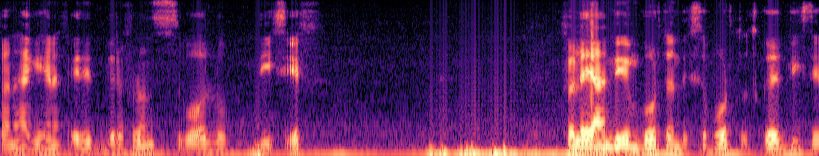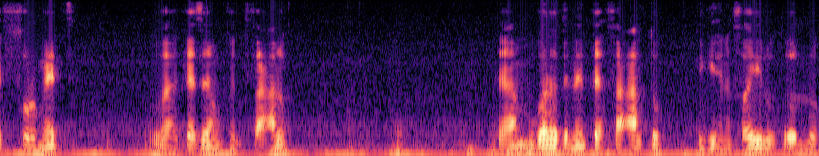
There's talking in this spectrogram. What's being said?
فأنا هاجي هنا في edit preferences وأقول له DXF فلاقي عندي import and export AutoCAD DXF format وهكذا ممكن تفعله. تمام؟ مجرد إن أنت فعلته تيجي هنا file وتقول له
